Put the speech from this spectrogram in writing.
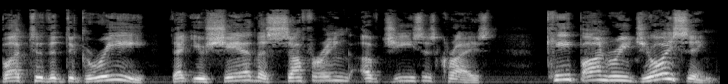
But to the degree that you share the suffering of Jesus Christ, keep on rejoicing,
